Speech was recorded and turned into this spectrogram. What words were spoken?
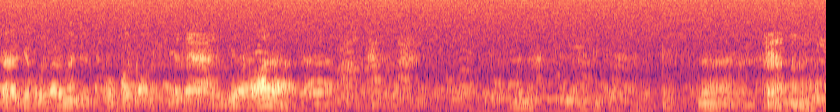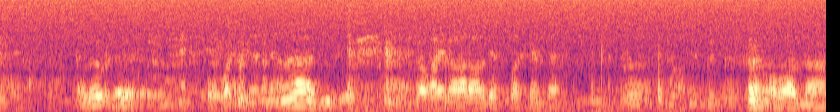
Herkes o vermedi, o kadar. Ya ara. Olurdu. O kadar ne abi? Çok ayrı ağır ağır despatkende. Havalda ha.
